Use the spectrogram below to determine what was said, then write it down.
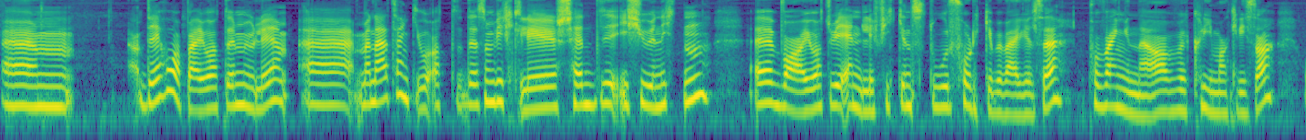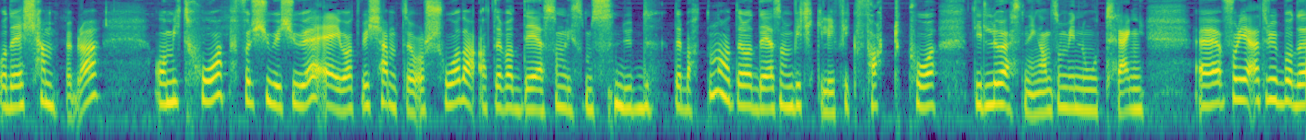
Um, det håper jeg jo at det er mulig. Uh, men jeg tenker jo at det som virkelig skjedde i 2019, uh, var jo at vi endelig fikk en stor folkebevegelse på vegne av klimakrisa, og det er kjempebra. Og mitt håp for 2020 er jo at vi kommer til å se da, at det var det som liksom snudde debatten, og at det var det som virkelig fikk fart på de løsningene som vi nå trenger. Eh, fordi jeg tror både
